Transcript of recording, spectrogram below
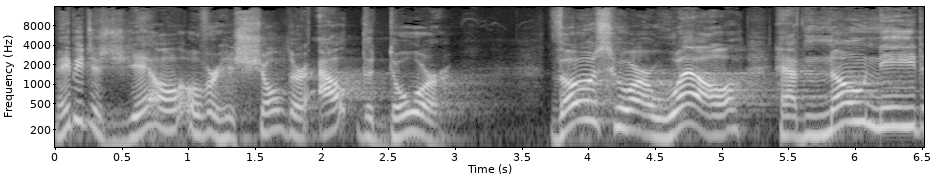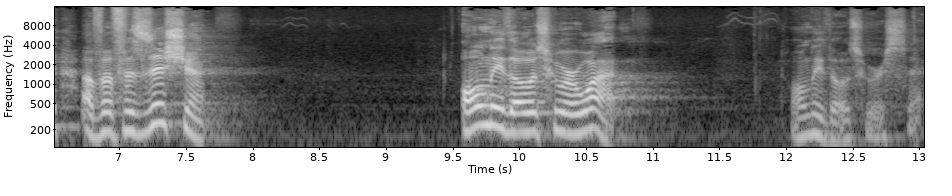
maybe just yell over his shoulder out the door. Those who are well have no need of a physician. Only those who are what? Only those who are sick.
